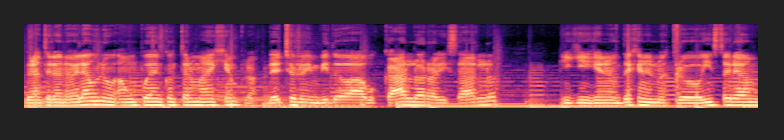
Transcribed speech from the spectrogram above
Durante la novela uno aún puede encontrar más ejemplos. De hecho, los invito a buscarlo, a realizarlo y que, nos dejen en nuestro Instagram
